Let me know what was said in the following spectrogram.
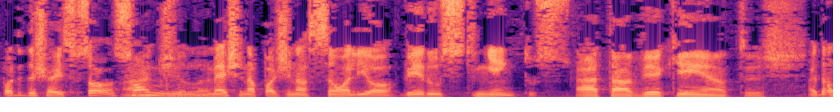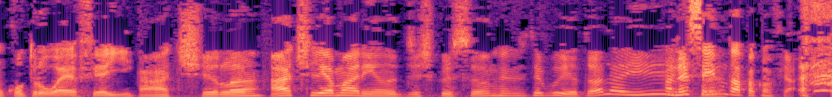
Pode deixar isso, só, só Átila. mexe na paginação ali, ó, ver os 500. Ah, tá, V500. Aí dá um Ctrl F aí. Átila. Átila e a Marina, descrição distribuída. Olha aí. Mas nesse aí não dá pra confiar.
